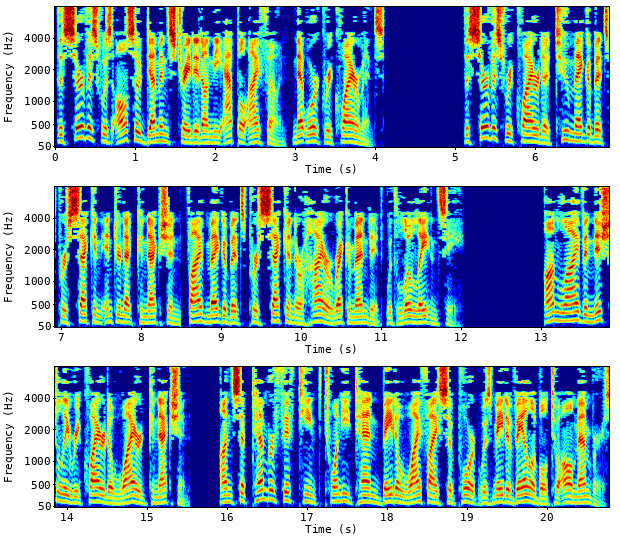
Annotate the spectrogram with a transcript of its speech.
The service was also demonstrated on the Apple iPhone. Network requirements the service required a 2 megabits per second internet connection 5 megabits per second or higher recommended with low latency. OnLive initially required a wired connection. On September 15, 2010 beta Wi-Fi support was made available to all members.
